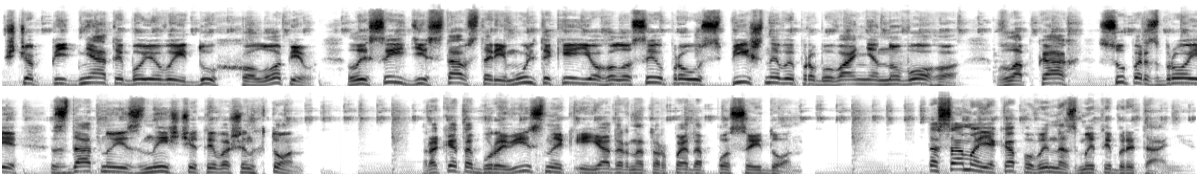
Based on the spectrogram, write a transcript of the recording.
Щоб підняти бойовий дух холопів, Лисий дістав старі мультики й оголосив про успішне випробування нового в лапках суперзброї, здатної знищити Вашингтон. Ракета Буревісник і ядерна торпеда Посейдон. Та сама, яка повинна змити Британію.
